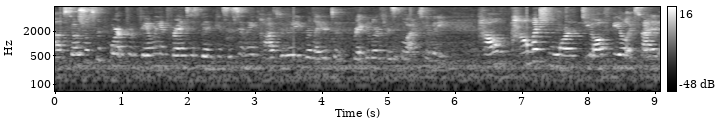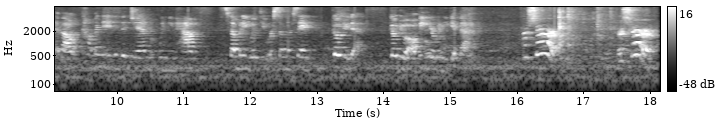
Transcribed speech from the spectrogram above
Uh, social support from family and friends has been consistently positively related to regular physical activity. How, how much more do y'all feel excited about coming into the gym when you have somebody with you or someone saying, go do that, go do it, I'll be here when you get back? For sure, for sure.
